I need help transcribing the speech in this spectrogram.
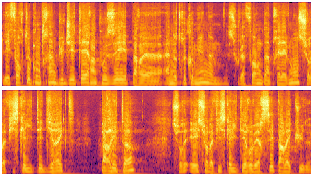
les fortes contraintes budgétaires imposées par, euh, à notre commune sous la forme d'un prélèvement sur la fiscalité directe par l'État et sur la fiscalité reversée par la CUD.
